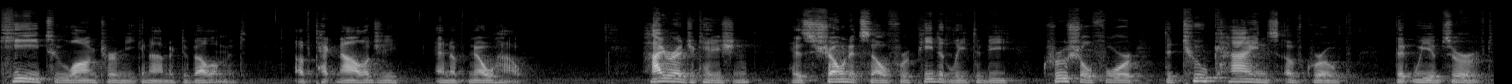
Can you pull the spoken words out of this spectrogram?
key to long term economic development of technology and of know how. Higher education has shown itself repeatedly to be crucial for the two kinds of growth that we observed.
